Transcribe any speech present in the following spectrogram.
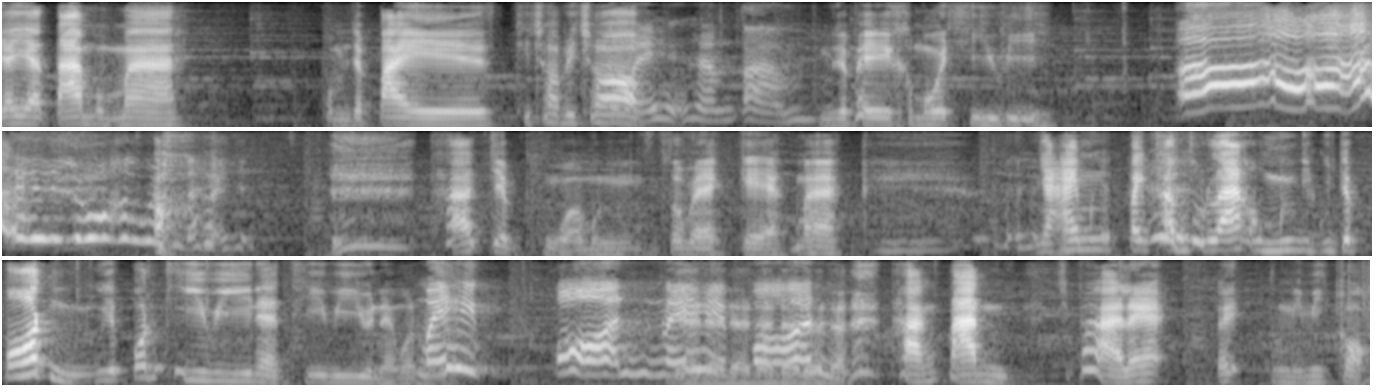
ยายอย่าตามผมมา ผมจะไปที่ชอบที่ชอบ ทำไมถึงห้ามตามผมจะไปขโมยทีวี อ้าวล่วงบันไดถ้าเจ็บหัวมึงสแวกแกกมากยายมึงไปทำธุระของมึงดิกูจะปล้นกูจะปล้นทีวีเนี่ยทีวีอยู่ไหนหมดไม่ให้ป นไม่ให้เดี๋ยวเดี๋ยวปเดี๋ยวนเดี๋ยวเดี๋ยวทางตัน ชิบหายแล้วเนี่ยเอ้ย ตรงนี้มีกล่อง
